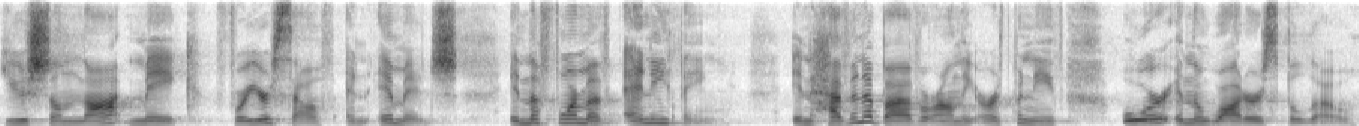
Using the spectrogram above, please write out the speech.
you shall not make for yourself an image in the form of anything in heaven above or on the earth beneath or in the waters below.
